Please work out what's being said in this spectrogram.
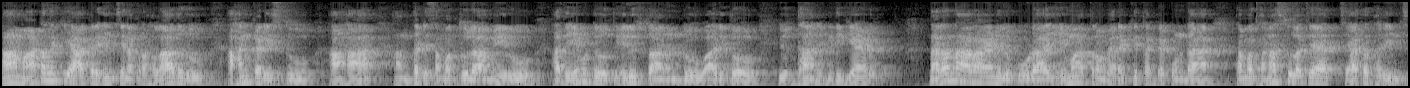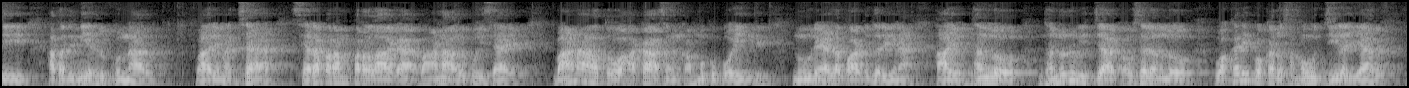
ఆ మాటలకి ఆగ్రహించిన ప్రహ్లాదుడు అహంకరిస్తూ ఆహా అంతటి సమర్థులా మీరు. అదేమిటో తేలుస్తానంటూ వారితో యుద్ధానికి దిగాడు. నరనారాయణులు కూడా ఏమాత్రం వెనక్కి తగ్గకుండా తమ ధనస్సుల చే చేత ధరించి అతడిని ఎదుర్కొన్నారు. వారి మధ్య శరపరంపరలాగా బాణాలు కురిశాయి బాణాలతో ఆకాశం కమ్ముకుపోయింది. నూరేళ్ళపాటు జరిగిన ఆ యుద్ధంలో ధనుర్విద్యా కౌశలంలో ఒకరికొకరు సమవుజ్జీలయ్యారు.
